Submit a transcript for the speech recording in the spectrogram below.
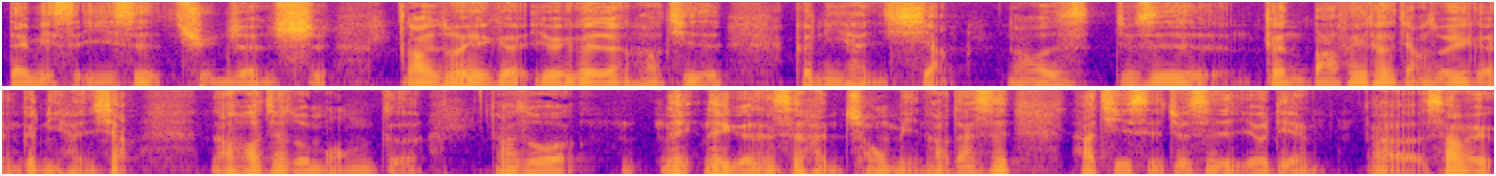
戴维斯医师去认识，然后说有一个有一个人哈，其实跟你很像。然后就是跟巴菲特讲说，一个人跟你很像，然后叫做蒙格。他说那那个人是很聪明哈，但是他其实就是有点呃稍微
